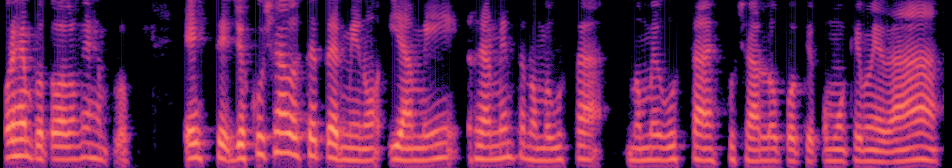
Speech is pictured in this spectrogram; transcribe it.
Por ejemplo, te voy a dar un ejemplo. Este, yo he escuchado este término y a mí realmente no me gusta, no me gusta escucharlo porque como que me da,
